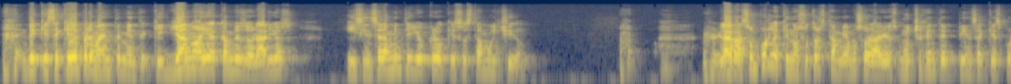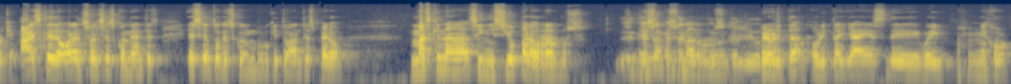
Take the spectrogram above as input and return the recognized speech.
de que se quede permanentemente, que ya no haya cambios de horarios, y sinceramente yo creo que eso está muy chido. La razón por la que nosotros cambiamos horarios, mucha gente piensa que es porque, ah, es que ahora el sol se esconde antes. Es cierto que se esconde un poquito antes, pero más que nada se inició para ahorrar luz. Yo Es, es una luz. Pero que es ahorita, ahorita ya es de, güey, mejor,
